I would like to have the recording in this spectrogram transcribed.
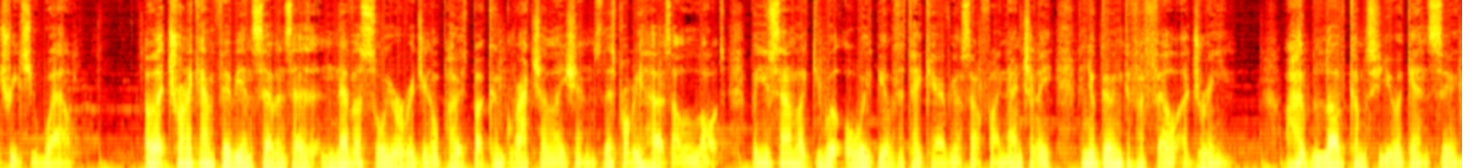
treats you well. Electronic Amphibian 7 says, Never saw your original post, but congratulations. This probably hurts a lot, but you sound like you will always be able to take care of yourself financially, and you're going to fulfill a dream. I hope love comes for you again soon.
